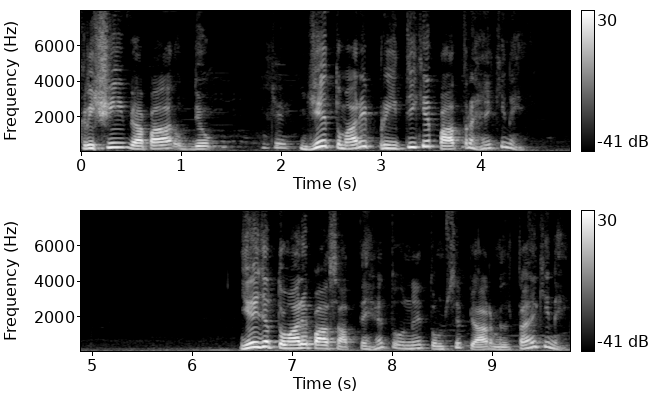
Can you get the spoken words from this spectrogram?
कृषि व्यापार उद्योग। ये तुम्हारी प्रीति के पात्र हैं कि नहीं? ये जब तुम्हारे पास आते हैं तो उन्हें तुमसे प्यार मिलता है कि नहीं?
